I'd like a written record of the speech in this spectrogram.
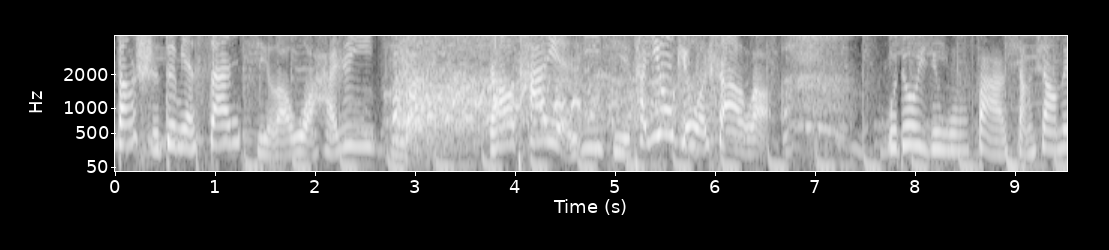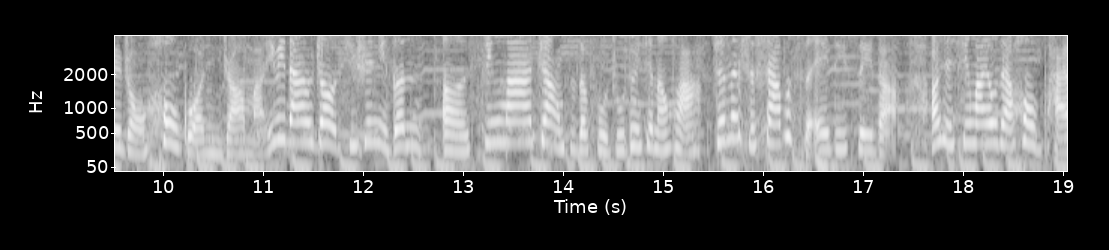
当时对面三级了，我还是一级，然后他也一级，他又给我上了，我就已经无法想象那种后果，你知道吗？因为大家都知道，其实你跟呃星妈这样子的辅助对线的话，真的是杀不死 ADC 的，而且星妈又在后排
